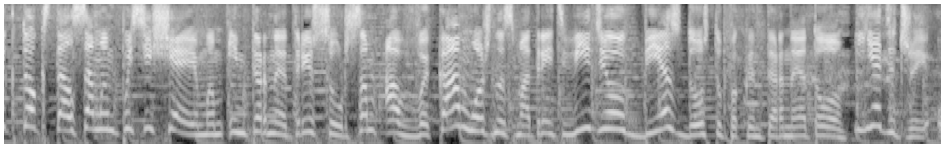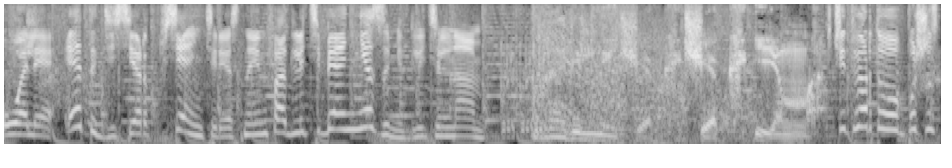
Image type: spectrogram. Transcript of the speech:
TikTok стал самым посещаемым интернет-ресурсом, а в ВК можно смотреть видео без доступа к интернету. Я диджей Оля. Это десерт. Вся интересная инфа для тебя незамедлительно. Правильный чек. Чек-ин. С 4 по 6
